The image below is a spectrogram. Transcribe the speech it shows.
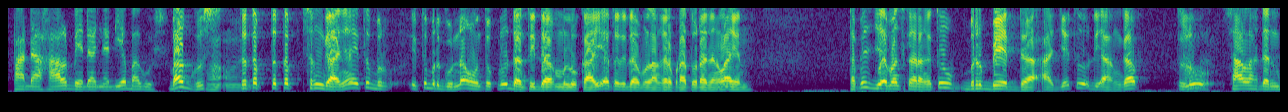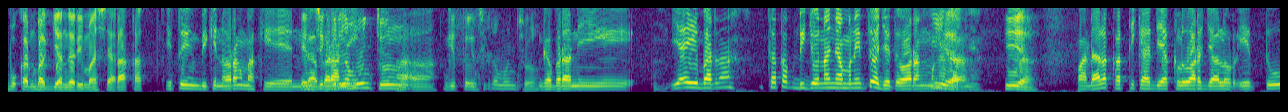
Padahal bedanya dia bagus. Bagus. Heeh. tetap tetap sengganya itu ber- itu berguna untuk lu dan tidak melukai atau tidak melanggar peraturan yang lain. Tapi zaman sekarang itu berbeda aja itu dianggap lu salah dan bukan bagian dari masyarakat. Itu yang bikin orang makin nggak berani muncul. Heeh. Gitu, insecure muncul. nggak berani ya ibaratnya tetap di zona nyaman itu aja tuh orang menganggapnya. Iya. Padahal ketika dia keluar jalur itu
